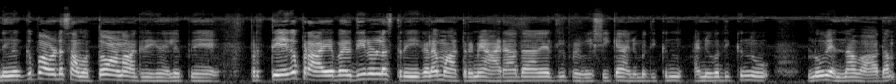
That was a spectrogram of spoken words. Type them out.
നിങ്ങൾക്ക് ഇപ്പോൾ അവിടെ സമത്വമാണ് ആഗ്രഹിക്കുന്നത്? പിന്നെ പ്രത്യേക പ്രായപരിധിയിലുള്ള സ്ത്രീകളെ മാത്രമേ ആരാധനാലയത്തിൽ പ്രവേശിക്കാൻ അനുവദിക്കുന്നു അനുവദിക്കുന്നുള്ളൂ എന്ന വാദം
